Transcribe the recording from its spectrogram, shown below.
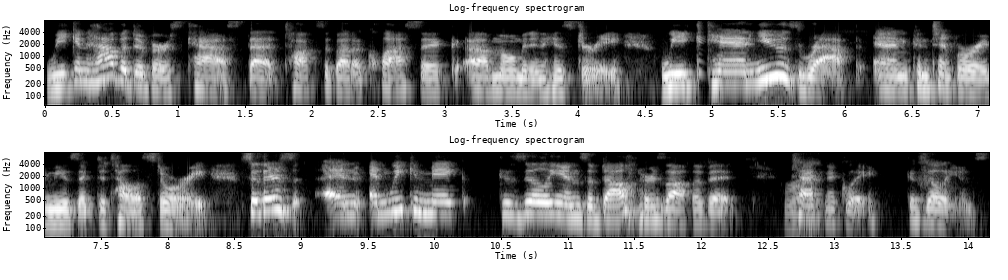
we can have a diverse cast that talks about a classic uh, moment in history. We can use rap and contemporary music to tell a story. So there's and and we can make gazillions of dollars off of it. Right. Technically, gazillions.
